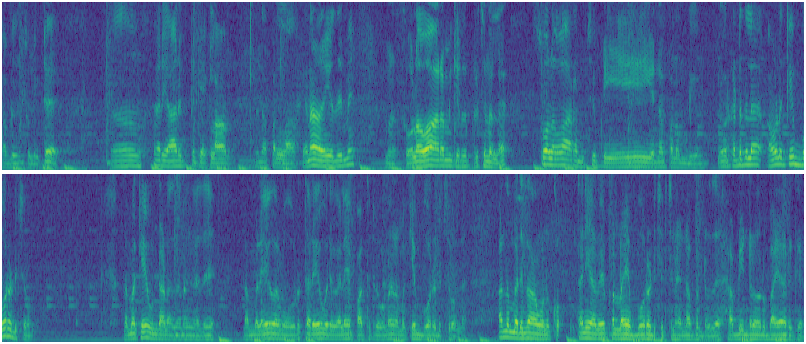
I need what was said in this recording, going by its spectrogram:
அப்படின்னு சொல்லிட்டு வேறு யாருக்கிட்ட கேட்கலாம் என்ன பண்ணலாம்? ஏன்னா எதுவுமே சோலோவாக ஆரம்பிக்கிறது பிரச்சனை இல்லை. சோலோவாக ஆரம்பித்து இப்படியே என்ன பண்ண முடியும்? ஒரு கட்டத்தில் அவனுக்கே போர் அடிச்சிடும் நமக்கே உண்டானது தானங்க அது. நம்மளே ஒரு ஒருத்தரே ஒரு வேலையை பார்த்துட்டு இருக்கோம்னா நமக்கே போர் அடிச்சிடும்ல அந்த மாதிரி தான் அவனுக்கும். தனியாகவே பண்ணால் போர் அடிச்சிருச்சுன்னா என்ன பண்ணுறது அப்படின்ற ஒரு பயம் இருக்குது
